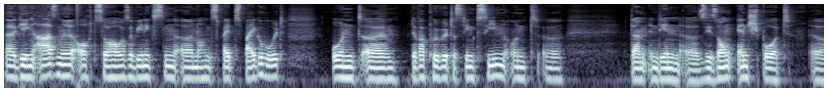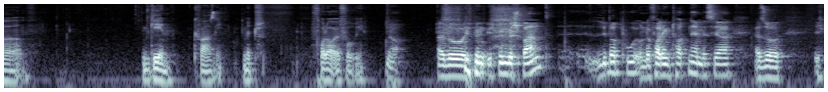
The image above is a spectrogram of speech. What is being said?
äh, gegen Arsenal auch zu Hause wenigstens äh, noch ein 2-2 geholt. Und äh, Liverpool wird das Ding ziehen und äh, dann in den äh, Saisonendsport gehen, quasi, mit voller Euphorie. Ja, also ich bin, ich bin gespannt. Liverpool und vor allem Tottenham ist ja, also ich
